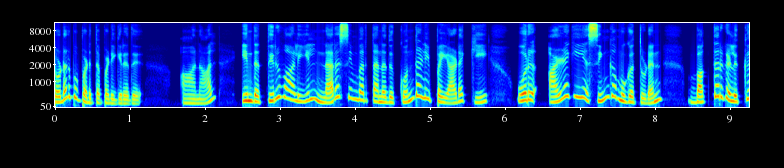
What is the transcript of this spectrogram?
தொடர்புபடுத்தப்படுகிறது. ஆனால் இந்த திருவாளியில் நரசிம்மர் தனது கொந்தளிப்பை அடக்கி ஒரு அழகிய சிங்கமுகத்துடன் பக்தர்களுக்கு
